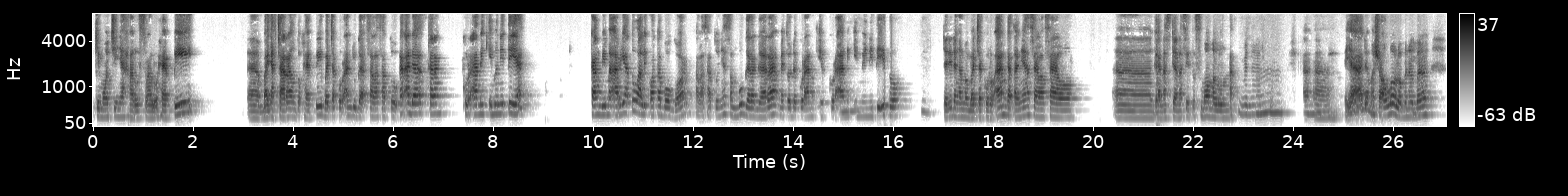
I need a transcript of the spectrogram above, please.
kimocinya harus selalu happy, uh, banyak cara untuk happy, baca Quran juga salah satu, kan ada sekarang Quranic immunity ya, Kang Bima Arya tuh wali kota Bogor, salah satunya sembuh gara-gara metode Quran Quranic immunity itu. Jadi dengan membaca Quran katanya sel-sel uh, ganas-ganas itu semua melunak. Benar. Hmm. Uh, uh, ya ada masya Allah loh benar-benar hmm.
